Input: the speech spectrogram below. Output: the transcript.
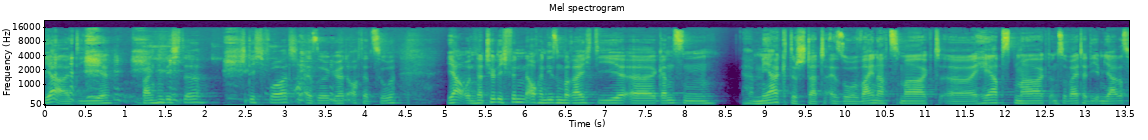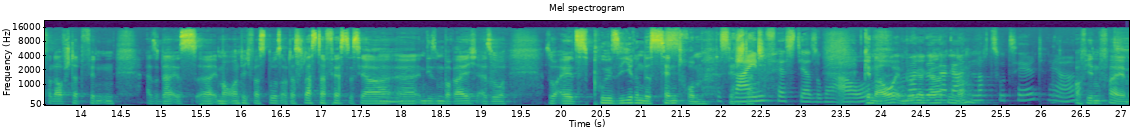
Ja, die Bankendichte, Stichwort, also gehört auch dazu. Ja, und natürlich finden auch in diesem Bereich die äh, ganzen Märkte statt, also Weihnachtsmarkt, äh, Herbstmarkt und so weiter, die im Jahresverlauf stattfinden. Also da ist äh, immer ordentlich was los. Auch das Pflasterfest ist ja mhm. äh, in diesem Bereich, also so als pulsierendes Zentrum das der Weinfest Stadt. ja sogar auch. Genau, im Bürgergarten. Bürgergarten ne? noch zuzählt, ja. Auf jeden Fall.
